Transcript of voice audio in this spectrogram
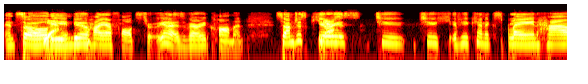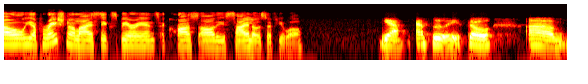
And so Yeah. the new hire falls through. You know, it's very common. So I'm just Yeah. curious to to if you can explain how you operationalize the experience across all these silos, if you will. Yeah, absolutely. So um,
